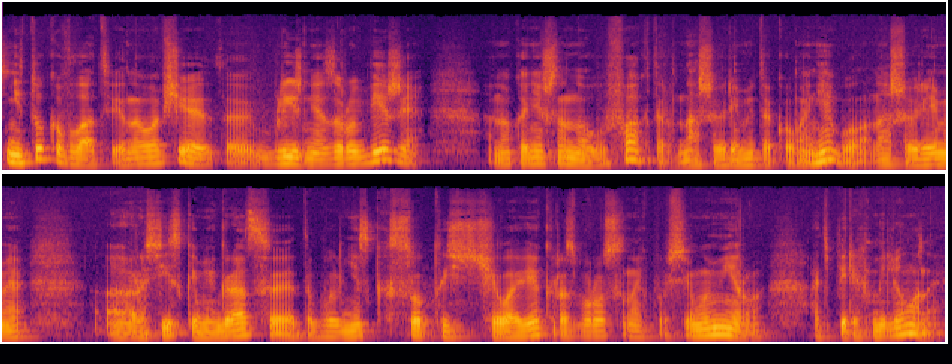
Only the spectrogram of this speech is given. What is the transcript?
Не только в Латвии, но вообще это ближнее зарубежье, оно, конечно, новый фактор. В наше время такого не было. В наше время российская миграция – это были несколько сот тысяч человек, разбросанных по всему миру. А теперь их миллионы.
